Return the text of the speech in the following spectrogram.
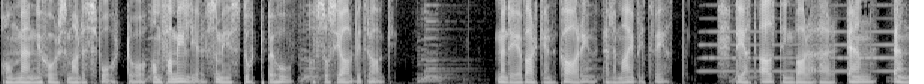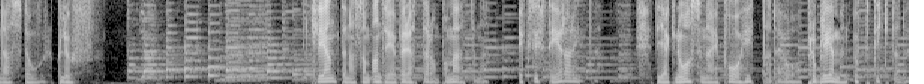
om människor som har det svårt och om familjer som är i stort behov av socialbidrag. Men det är varken Karin eller Maj-Britt vet. Det är att allting bara är en enda stor bluff. Klienterna som André berättar om på mötena existerar inte. Diagnoserna är påhittade och problemen uppdiktade.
